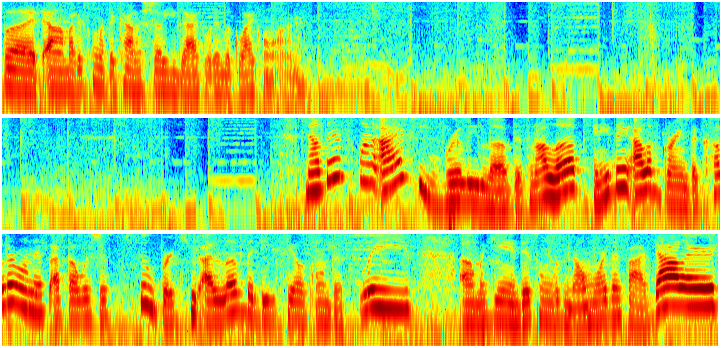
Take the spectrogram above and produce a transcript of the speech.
but um, I just want to kind of show you guys what it looked like on. Now this one, I actually really love this one. I love anything olive green. The color on this I thought was just super cute. I love the details on the sleeves. Um, again, this one was no more than $5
